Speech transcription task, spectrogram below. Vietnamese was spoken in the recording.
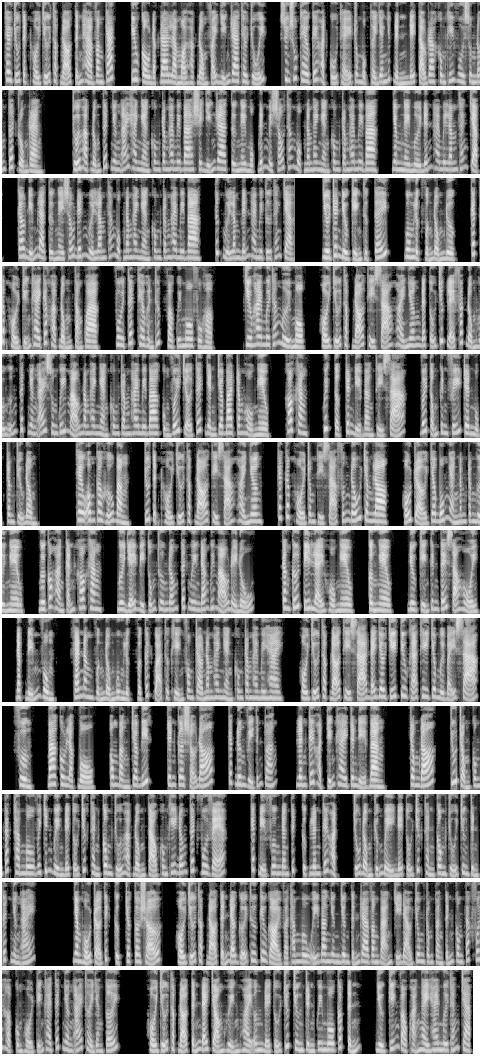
Theo Chủ tịch Hội chữ thập đỏ tỉnh Hà Văn Cát, yêu cầu đặt ra là mọi hoạt động phải diễn ra theo chuỗi, xuyên suốt theo kế hoạch cụ thể trong một thời gian nhất định để tạo ra không khí vui xuân đón Tết rộn ràng. Chuỗi hoạt động Tết Nhân Ái 2023 sẽ diễn ra từ ngày 1 đến 16 tháng 1 năm 2023, nhằm ngày 10 đến 25 tháng Chạp, cao điểm là từ ngày 6 đến 15 tháng 1 năm 2023, tức 15 đến 24 tháng Chạp. Dựa trên điều kiện thực tế, nguồn lực vận động được, các cấp hội triển khai các hoạt động tặng quà, vui Tết theo hình thức và quy mô phù hợp. Chiều 20 tháng 11, Hội chữ thập đỏ thị xã Hoài Nhân đã tổ chức lễ phát động hưởng ứng Tết Nhân Ái Xuân Quý Mão năm 2023 cùng với chợ Tết dành cho 300 hộ nghèo, khó khăn, khuyết tật trên địa bàn thị xã, với tổng kinh phí trên 100 triệu đồng. Theo ông Cao Hữu Bằng, Chủ tịch Hội chữ thập đỏ thị xã Hoài Nhân, các cấp hội trong thị xã phấn đấu chăm lo, hỗ trợ cho 4.500 người nghèo, người có hoàn cảnh khó khăn, người dễ bị tổn thương đón Tết Nguyên đáng Quý Mão đầy đủ. Căn cứ tỷ lệ hộ nghèo, cận nghèo, điều kiện kinh tế xã hội, đặc điểm vùng, khả năng vận động nguồn lực và kết quả thực hiện phong trào năm 2022. Hội chữ thập đỏ thị xã đã giao chí tiêu khả thi cho 17 xã, phường, 3 câu lạc bộ. Ông Bằng cho biết, trên cơ sở đó, các đơn vị tính toán, lên kế hoạch triển khai trên địa bàn. Trong đó, chú trọng công tác tham mưu với chính quyền để tổ chức thành công chuỗi hoạt động tạo không khí đón Tết vui vẻ. Các địa phương đang tích cực lên kế hoạch, chủ động chuẩn bị để tổ chức thành công chuỗi chương trình Tết nhân ái. Nhằm hỗ trợ tích cực cho cơ sở, Hội chữ thập đỏ tỉnh đã gửi thư kêu gọi và tham mưu Ủy ban Nhân dân tỉnh ra văn bản chỉ đạo chung trong toàn tỉnh công tác phối hợp cùng hội triển khai Tết nhân ái thời gian tới. Hội chữ thập đỏ tỉnh đã chọn huyện Hoài Ân để tổ chức chương trình quy mô cấp tỉnh, dự kiến vào khoảng ngày 20 tháng Chạp.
